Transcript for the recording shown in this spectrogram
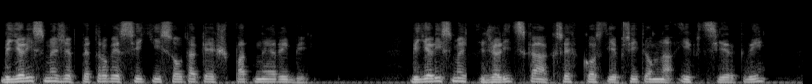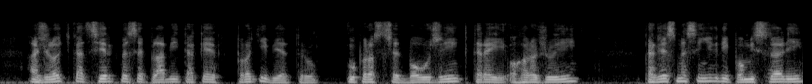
Viděli jsme, že v Petrově sítí jsou také špatné ryby. Viděli jsme, že lidská křehkost je přítomna i v církvi a že loďka církve se plaví také v protivětru, uprostřed bouří, které ji ohrožují, takže jsme si někdy pomysleli,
